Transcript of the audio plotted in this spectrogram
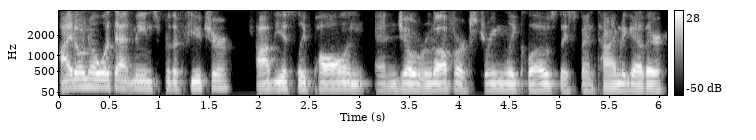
I don't know what that means for the future. Obviously, Paul and, and Joe Rudolph are extremely close. They spent time together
